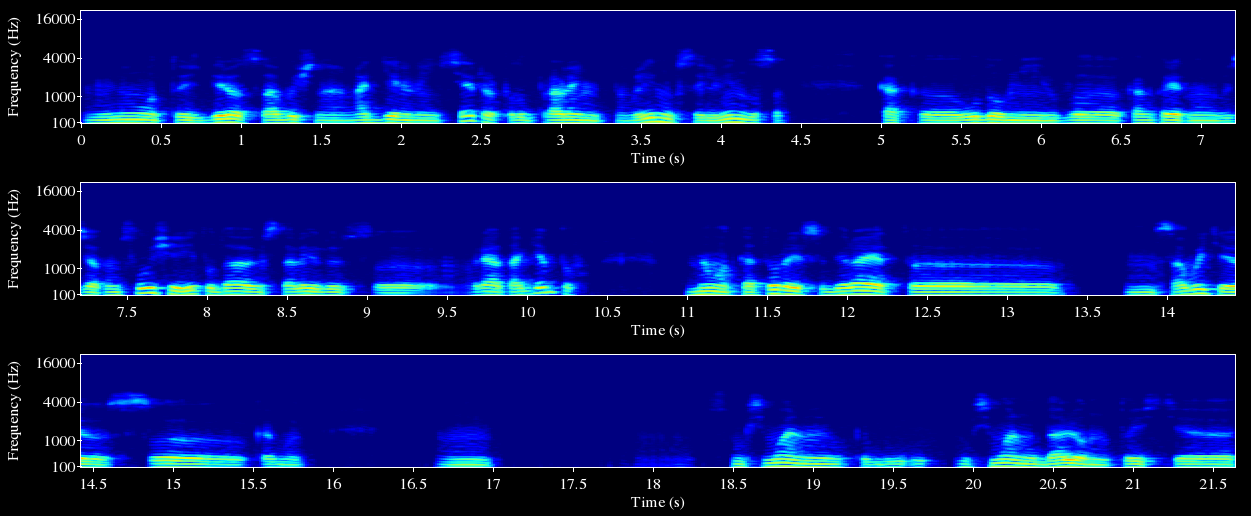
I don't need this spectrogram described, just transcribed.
Ну, вот, то есть берется обычно отдельный сервер под управлением там, Linux или Windows как э, удобнее в конкретном взятом случае, и туда инсталируется ряд агентов, ну, вот, которые собирают э, события с, как бы, с максимально, как бы, максимально удаленно. То есть э,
